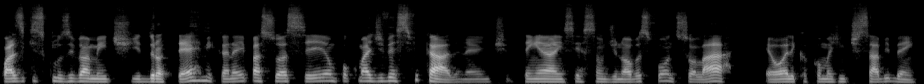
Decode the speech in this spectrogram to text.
quase que exclusivamente hidrotérmica, né, e passou a ser um pouco mais diversificada, né? A gente tem a inserção de novas fontes, solar, eólica, como a gente sabe bem.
